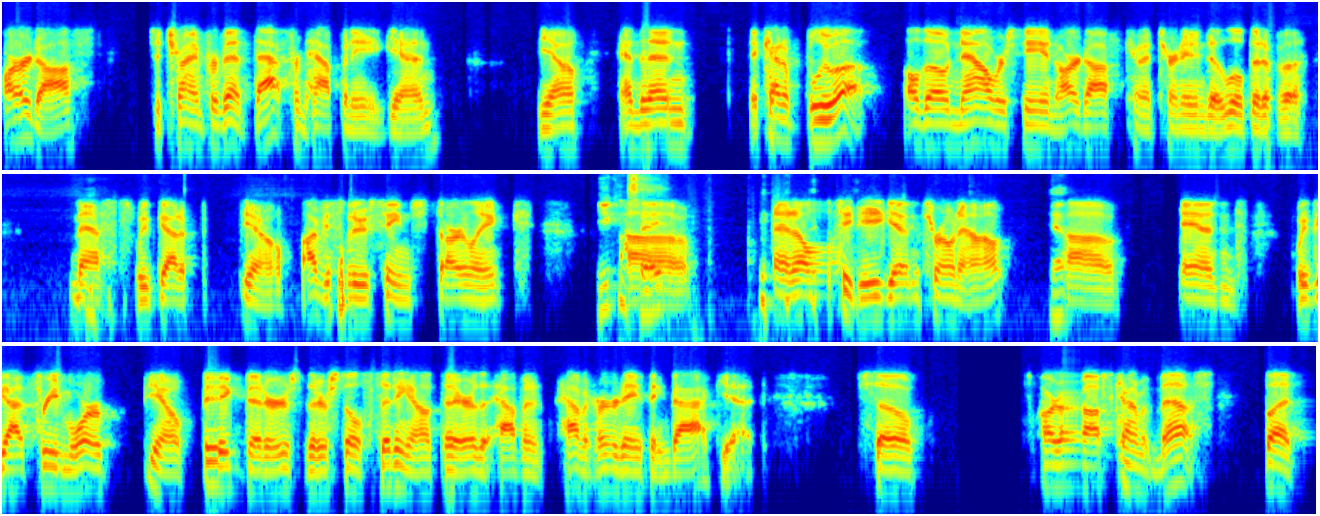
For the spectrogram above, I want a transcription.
RDOF to try and prevent that from happening again, you know, and then it kind of blew up. Although now we're seeing RDOF kind of turn into a little bit of a mess. We've got to, you know, obviously we've seen Starlink, you can say, uh, and LTD getting thrown out, yep. uh, and we've got three more, you know, big bidders that are still sitting out there that haven't haven't heard anything back yet. So RDOF's kind of a mess. But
